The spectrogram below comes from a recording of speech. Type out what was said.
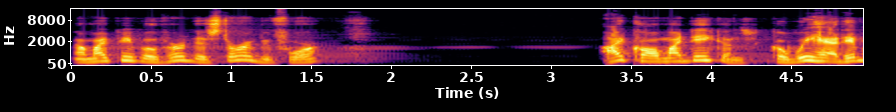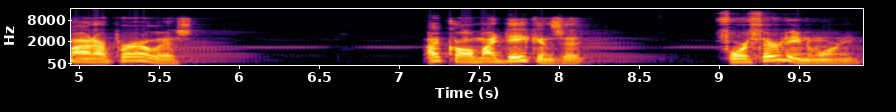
Now, my people have heard this story before. I called my deacons because we had him on our prayer list. I called my deacons at 4:30 in the morning.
